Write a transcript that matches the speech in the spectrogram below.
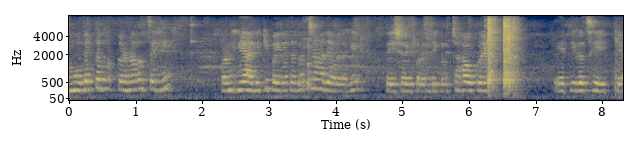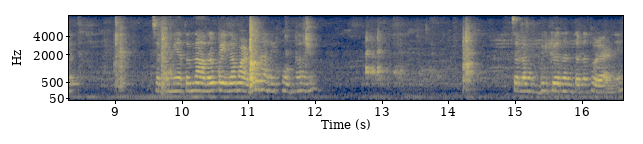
मोदक तर करणारच आहे हे. पण हे आले की पहिला त्याला चहा द्यावा लागेल. पेशवाईपर्यंत इकडे चहा उकळेल. येतीलच हे इतक्यात. चला मी आता नारळ पहिला वाढवणार आहे फोडणार आहे. चला मग भेटूया नंतर ना थोड्या वेळाने.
